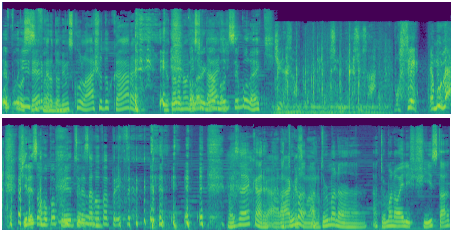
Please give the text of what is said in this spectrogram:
É por Pô, isso, sério, cara, eu família. tomei um esculacho do cara. Eu tava na largar a honestidade. mão de ser moleque. Tira essa roupa preta que você não merece usar. Você é moleque! Tira essa roupa preta. Tira essa roupa preta. Mas é, cara, a turma, mano. a turma na a turma na OLX tá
